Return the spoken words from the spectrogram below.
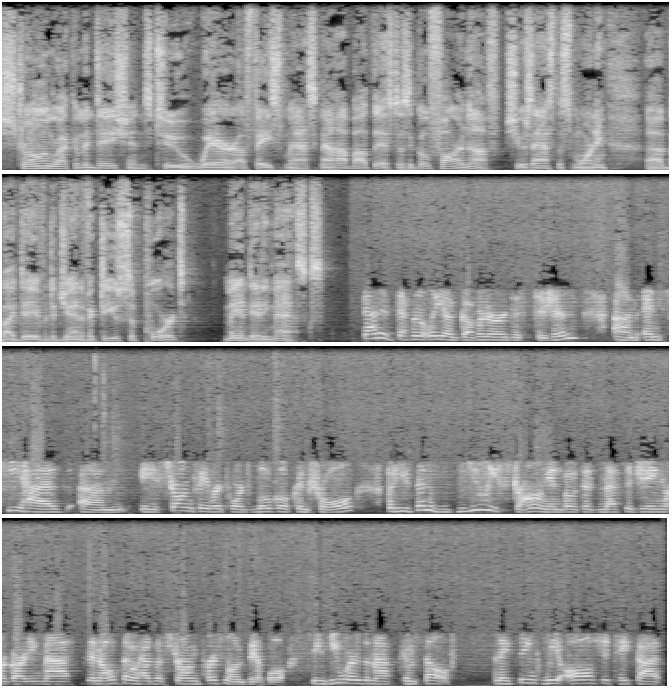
strong recommendations to wear a face mask. Now, how about this? Does it go far enough? She was asked this morning uh, by Dave and Dujanovic, do you support mandating masks? That is definitely a governor decision, um, and he has um, a strong favor towards local control. But he's been really strong in both his messaging regarding masks and also has a strong personal example. I mean, he wears a mask himself, and I think we all should take that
